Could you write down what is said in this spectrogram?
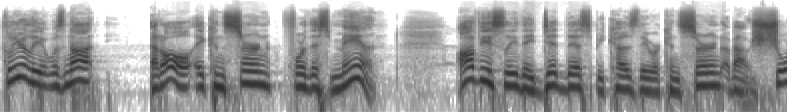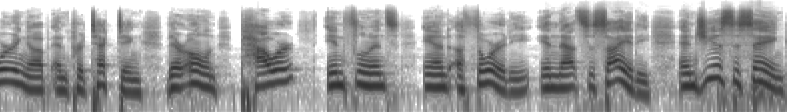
Clearly, it was not at all a concern for this man. Obviously, they did this because they were concerned about shoring up and protecting their own power, influence, and authority in that society. And Jesus is saying,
